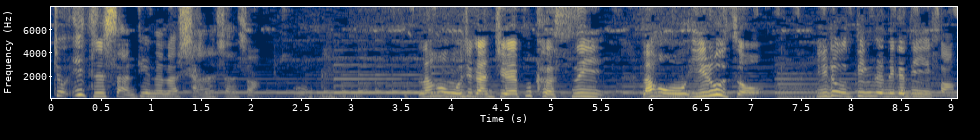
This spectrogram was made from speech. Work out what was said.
就一直闪电在那闪闪闪，然后我就感觉不可思议，然后我一路走，一路盯着那个地方，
